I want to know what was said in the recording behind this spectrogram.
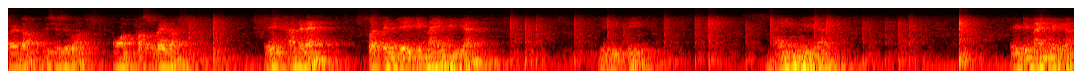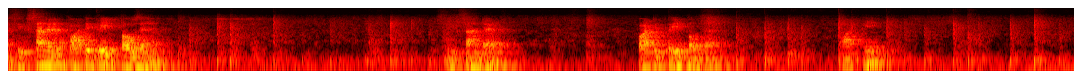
write down this is your one first write down 800 and sorry 10 89 million 89 million 89 million 643 thousand 600 43,000 43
